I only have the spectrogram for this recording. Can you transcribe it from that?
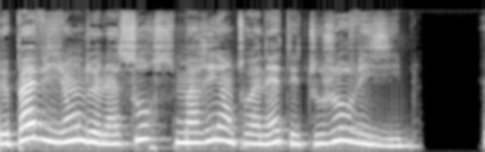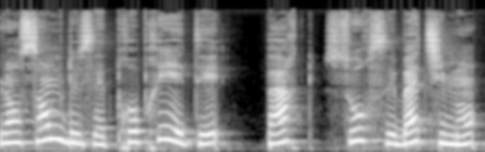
Le pavillon de la source Marie-Antoinette est toujours visible. L'ensemble de cette propriété, parc, source et bâtiment,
